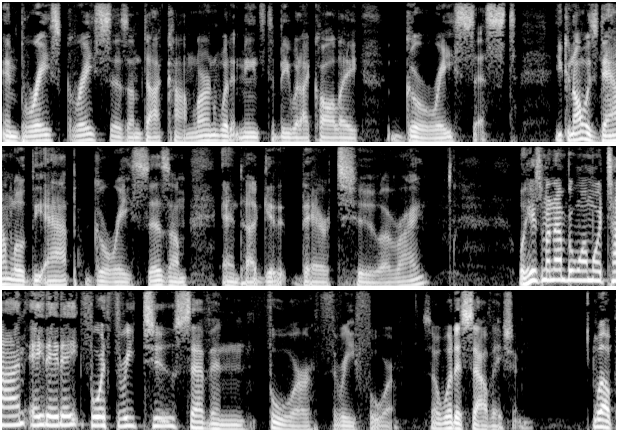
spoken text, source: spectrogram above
Embracegracism.com. Learn what it means to be what I call a gracist. You can always download the app Gracism and uh, get it there too, all right? Well, here's my number one more time 888 432 7434. So, what is salvation? Well,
